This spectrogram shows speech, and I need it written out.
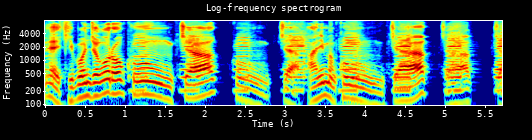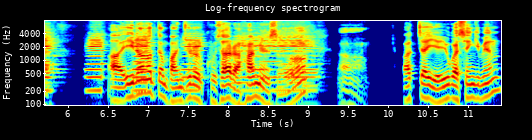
네, 기본적으로 쿵짝 쿵짝 아니면 쿵짝 짝짝. 아, 이런 어떤 반주를 구사를 하면서 아, 박자의 여유가 생기면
